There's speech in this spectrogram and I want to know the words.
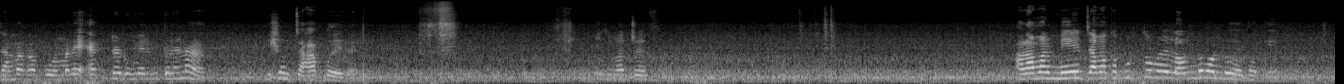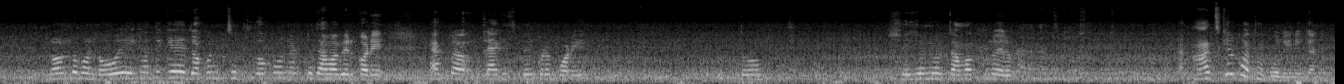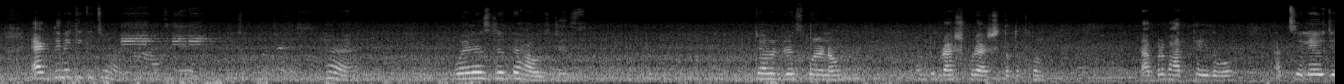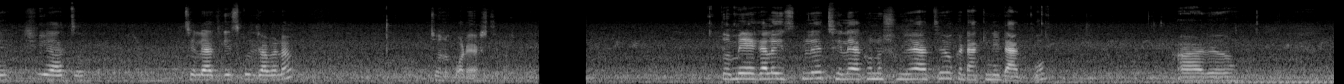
জামা কাপড় মানে একটা রুমের ভিতরে না ভীষণ চাপ হয়ে যায়। ড্রেস আর আমার মেয়ের জামা কাপড় তো মানে লন্ডভন্ড হয়ে থাকে। লন্ডভন্ড ও এখান থেকে যখন ইচ্ছে তখন একটা জামা বের করে, একটা ল্যাগিস বের করে পরে। তো সেই জন্য জামাগুলো এরকম। আজকের কথা বলিনি কেন? একদিনে কি কিছু হয়? হ্যাঁ। ওয়েনেসডেতে হাউস ড্রেস চলো ড্রেস করে নাও। একটু ব্রাশ করে আসি ততক্ষণ। তারপরে ভাত খাইয়ে দেবো। আর ছেলে ওই যে শুয়ে আছে। ছেলে আজকে স্কুল যাবে না। চলো পরে আসতে তো মেয়ে গেল স্কুলে, ছেলে এখনও শুয়ে আছে, ওকে ডাকিনি, ডাকবো। আর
